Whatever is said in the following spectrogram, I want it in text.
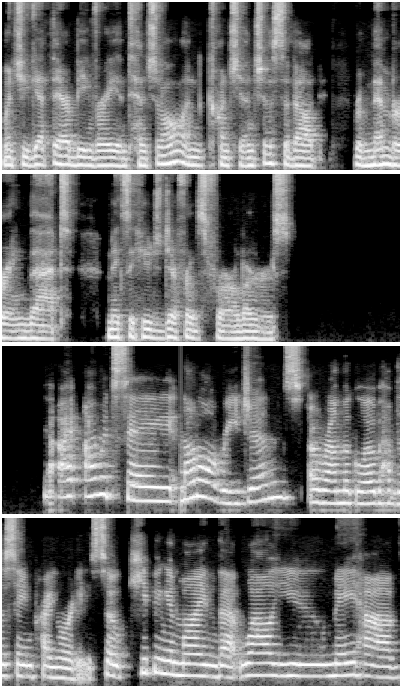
once you get there, being very intentional and conscientious about remembering that makes a huge difference for our learners. Yeah, I, I would say not all regions around the globe have the same priorities. So keeping in mind that while you may have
